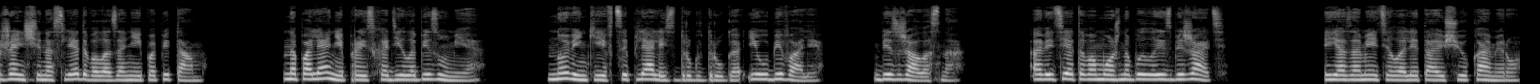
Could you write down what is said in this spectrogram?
Женщина следовала за ней по пятам. На поляне происходило безумие. Новенькие вцеплялись друг в друга и убивали. Безжалостно. А ведь этого можно было избежать. Я заметила летающую камеру.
